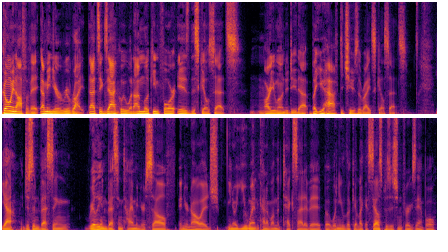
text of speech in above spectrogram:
going off of it, I mean, you're, you're right. That's exactly what I'm looking for is the skill sets. Mm-hmm. Are you willing to do that? But you have to choose the right skill sets. Yeah. Just investing, really investing time in yourself and your knowledge. You know, you went kind of on the tech side of it, but when you look at like a sales position, for example,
